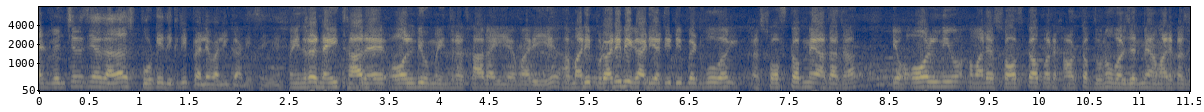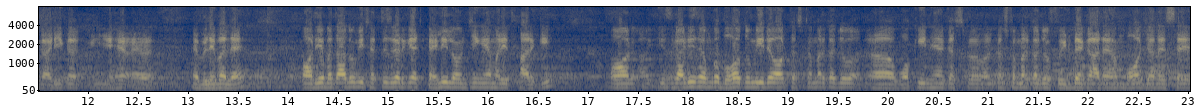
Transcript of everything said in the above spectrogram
एडवेंचरस या ज़्यादा स्पोर्टी दिख रही पहले वाली गाड़ी से ये। महिंद्रा नई थार है ऑल न्यू महिंद्रा थार आई है हमारी ये। हमारी पुरानी भी गाड़ी आती थी बट वो सॉफ्ट टॉप में आता था ये ऑल न्यू हमारे सॉफ्ट टॉप और हार्ड टॉप दोनों वर्जन में हमारे पास गाड़ी का ये है अवेलेबल है। और ये बता दूँ कि छत्तीसगढ़ की आज पहली लॉन्चिंग है हमारी थार की। और इस गाड़ी से हमको बहुत उम्मीद है और कस्टमर का जो वॉकिन है कस्टमर कस्टमर का जो फीडबैक आ रहा है, हम बहुत ज़्यादा इससे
